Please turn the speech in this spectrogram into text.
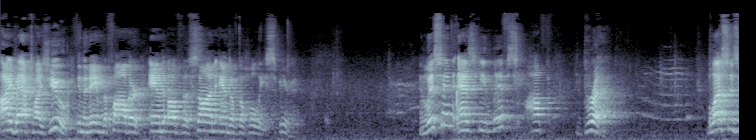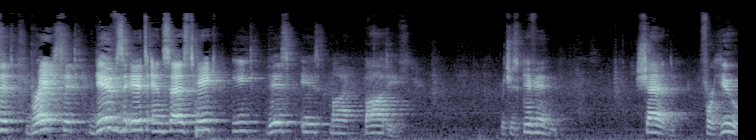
I baptize you in the name of the Father and of the Son and of the Holy Spirit. And listen as he lifts up bread, blesses it, breaks it, gives it, and says, Take, eat, this is my body, which is given, shed for you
